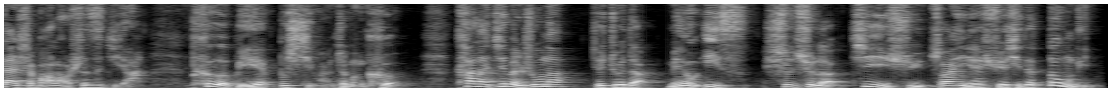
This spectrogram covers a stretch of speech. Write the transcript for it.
但是马老师自己呀，特别不喜欢这门课，看了几本书呢，就觉得没有意思，失去了继续钻研学习的动力，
